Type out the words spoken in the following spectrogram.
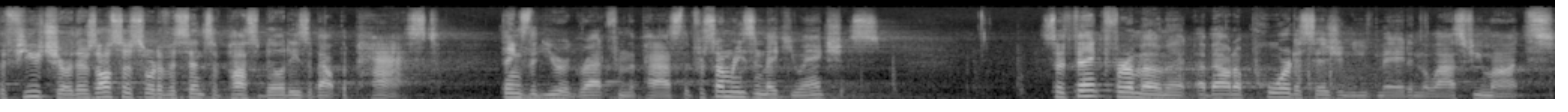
the future, there's also sort of a sense of possibilities about the past, things that you regret from the past that for some reason make you anxious. So think for a moment about a poor decision you've made in the last few months,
